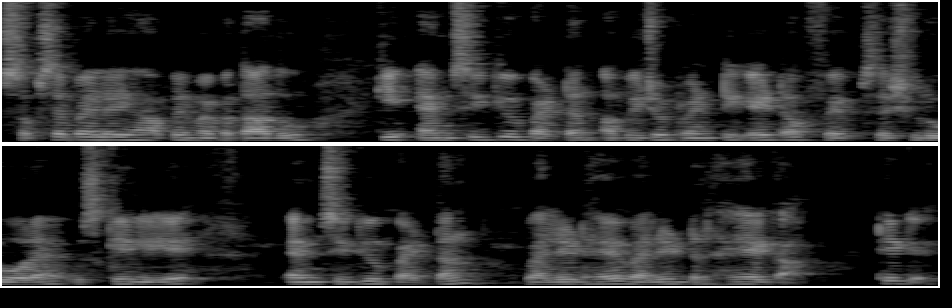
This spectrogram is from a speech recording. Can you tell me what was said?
सबसे पहले यहाँ पे मैं बता दूँ कि एमसीक्यू पैटर्न अभी जो ट्वेंटी एट ऑफ़ फेब से शुरू हो रहा है, उसके लिए एमसीक्यू पैटर्न वैलिड है वैलिड रहेगा, ठीक है?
